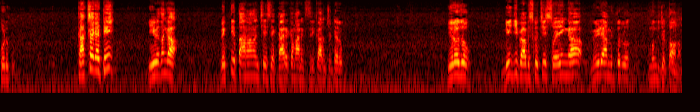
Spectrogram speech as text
కొడుకు. కక్షగట్టి ఈ విధంగా వ్యక్తి తానానం చేసే కార్యక్రమానికి శ్రీకారం చుట్టారు. ఈరోజు డీజీపీ ఆఫీస్కి వచ్చి స్వయంగా మీడియా మిత్రులు ముందు చెప్తా ఉన్నాం.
